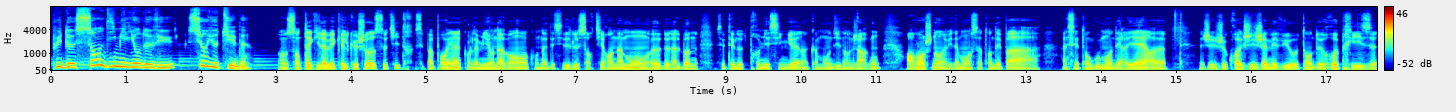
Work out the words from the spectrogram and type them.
plus de 110 millions de vues sur YouTube. On sentait qu'il avait quelque chose, ce titre. C'est pas pour rien qu'on l'a mis en avant, qu'on a décidé de le sortir en amont euh, de l'album. C'était notre premier single, hein, comme on dit dans le jargon. En revanche, non, évidemment, on s'attendait pas à, cet engouement derrière. Euh, je, crois que j'ai jamais vu autant de reprises,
